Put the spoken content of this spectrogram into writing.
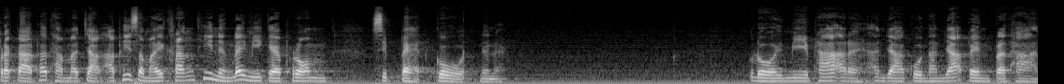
ประกาศพระธรรมจากอภิสมัยครั้งที่หนึ่งได้มีแก่พรหม18 โกดเนี่ยนะโดยมีพระอะไรอัญญาโกณทัญญะเป็นประธาน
